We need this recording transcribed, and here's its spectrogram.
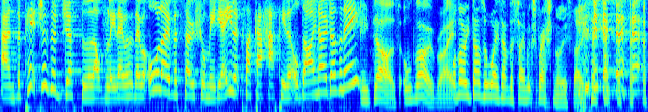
And the pictures are just lovely. They were they were all over social media. He looks like a happy little dino, doesn't he? He does. Although, right? Although he does always have the same expression on his face.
